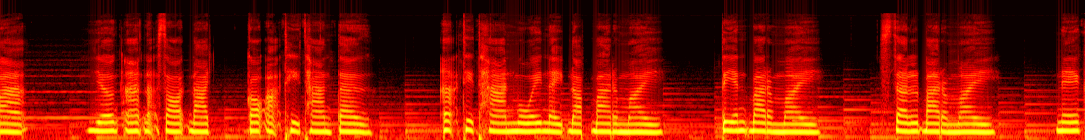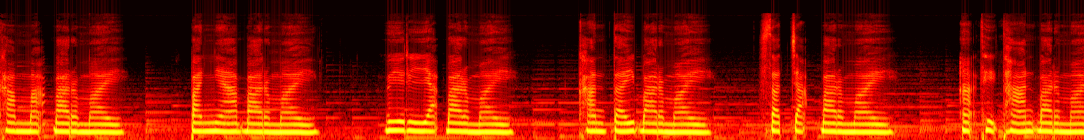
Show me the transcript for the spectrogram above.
បាកយើងអាចអក្សរដាច់ក៏អធិដ្ឋានទៅអធិដ្ឋានមួយនៃ10បារមី ទានបារមីសិលបារមី នេខម្មបារមីបញ្ញាបារមីវិរិយបារមីខន្តីបារមីសច្ចៈបារមីអធិដ្ឋានបារមី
